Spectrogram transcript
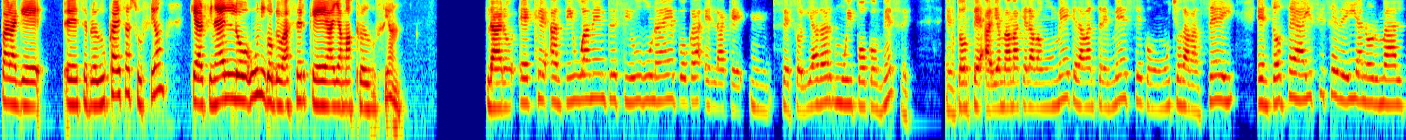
para que eh, se produzca esa succión, que al final es lo único que va a hacer que haya más producción. Claro, es que antiguamente sí hubo una época en la que mm, se solía dar muy pocos meses. Entonces había mamás que daban un mes, que daban tres meses, como mucho daban seis. Entonces ahí sí se veía normal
